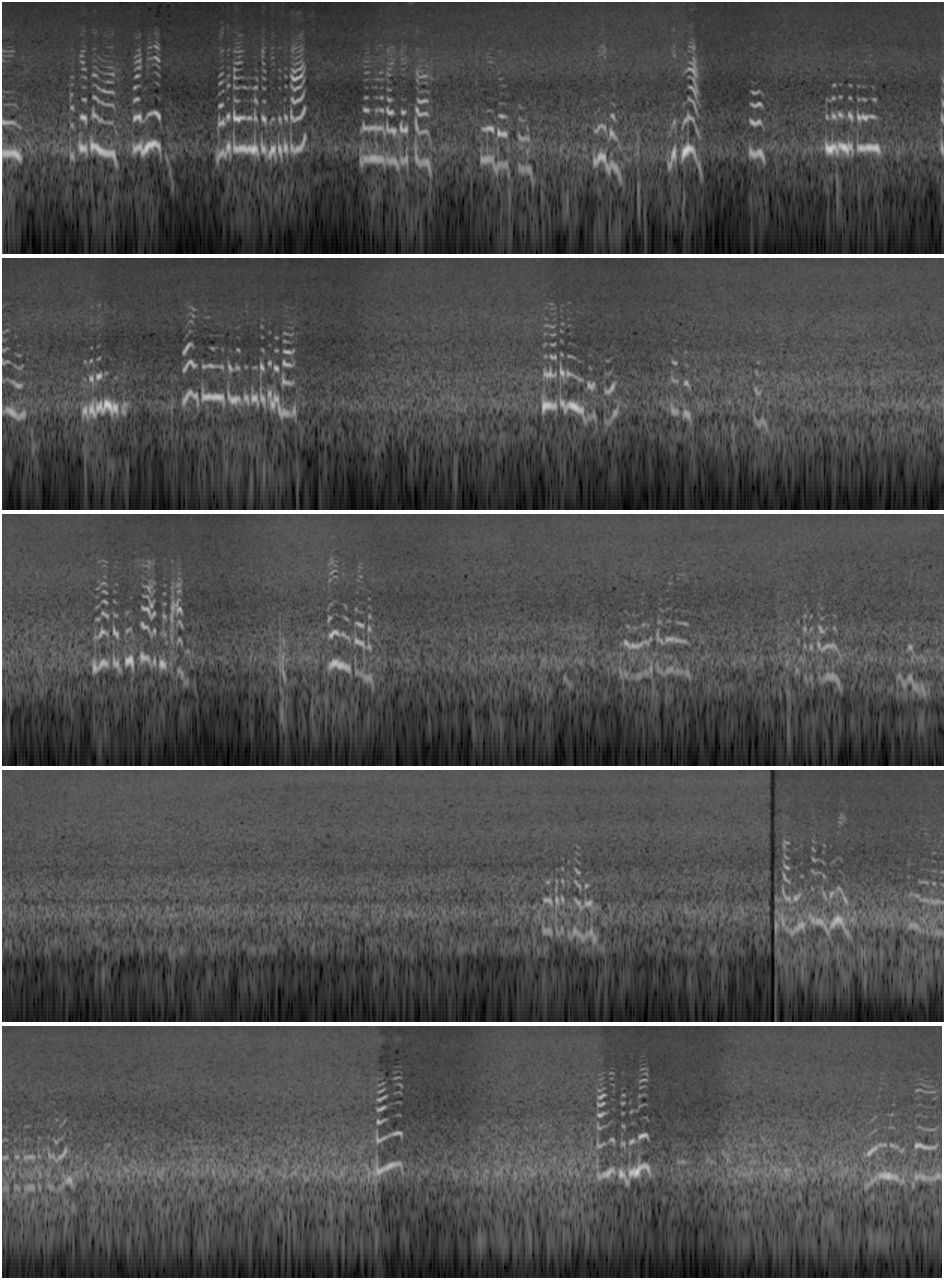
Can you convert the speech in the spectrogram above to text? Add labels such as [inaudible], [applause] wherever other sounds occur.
konting akyat lang mga 5 minutes bago tayo umakyat dito sa taas. Daan muna tayo guys sa middle pool middle. Gitna. So kumaganda pala yung sa ano nagagawin dito. Ah ito yung nakikita sa baba. Malapad ang middle pool tapos yan. Malapad po siya at mataas. Ayun yung kuweba. Doraemon is over there. At ako po ay mag video. Yan ito kakabay. Masyado na siyang madumi. Kung meron na yung pumunta sa loob. Pangit! Pangit, madumi. Doraemon is there.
